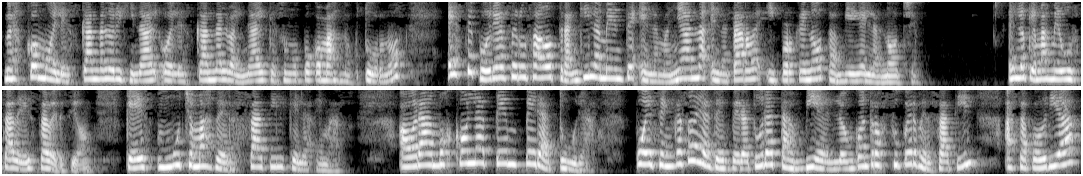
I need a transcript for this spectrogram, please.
no es como el escándalo original o el escándalo by night, que son un poco más nocturnos. Este podría ser usado tranquilamente en la mañana, en la tarde y, por qué no, también en la noche. Es lo que más me gusta de esta versión, que es mucho más versátil que las demás. Ahora vamos con la temperatura. Pues en caso de la temperatura también lo encuentro súper versátil, hasta podría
